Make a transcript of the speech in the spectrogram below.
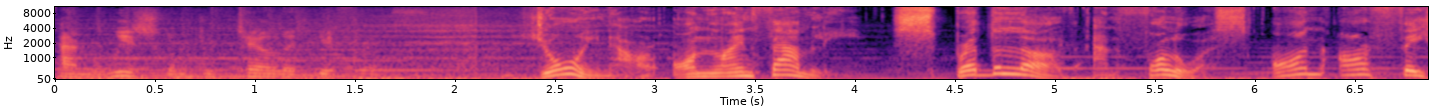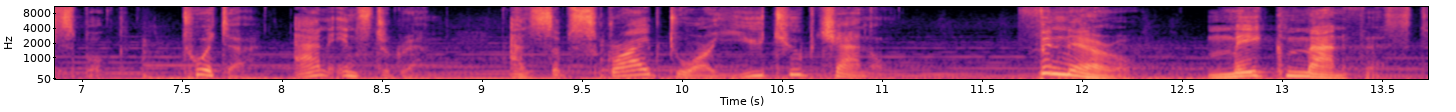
and wisdom to tell the difference. Join our online family, spread the love, and follow us on our Facebook, Twitter, and Instagram, and subscribe to our YouTube channel. Phaneroo, make manifest.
